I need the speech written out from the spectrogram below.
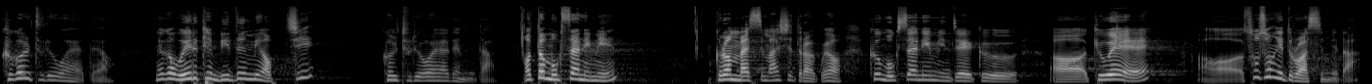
그걸 두려워해야 돼요. 내가 왜 이렇게 믿음이 없지? 그걸 두려워해야 됩니다. 어떤 목사님이 그런 말씀 하시더라고요. 그 목사님 이제 그 어, 교회에 어, 소송이 들어왔습니다.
